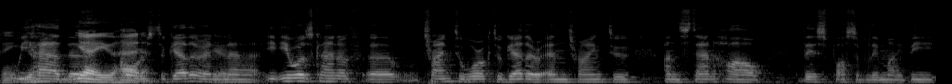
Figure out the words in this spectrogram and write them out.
think we You- had a yeah, you had. course together, and Yeah. uh, it, it was kind of uh, trying to work together and trying to understand how this possibly might be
